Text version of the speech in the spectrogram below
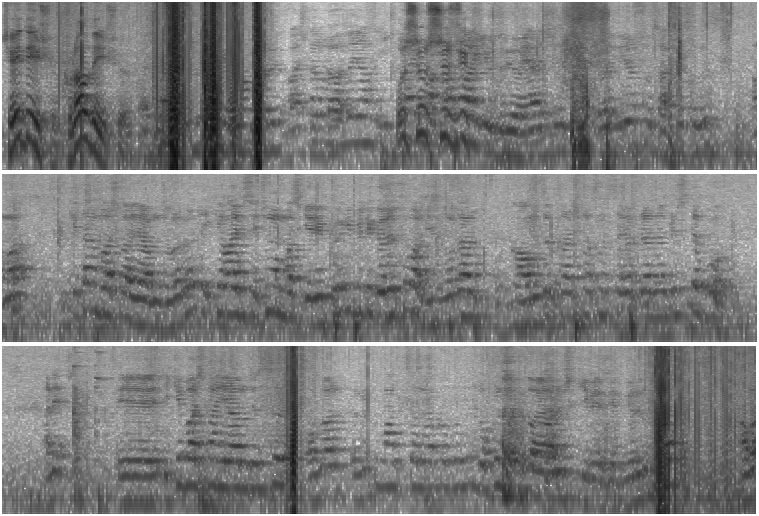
şey değişiyor, kural değişiyor. Duruyor. Yani şimdi öyle diyorsunuz haklısınız ama tane başkan yardımcıları var ve iki ayrı seçim olması gerekiyor gibi bir görüntü var. Biz buradan kanunun karışmasının sebeplerinden birisi de bu. Hani e, iki başkan yardımcısı o zaman öbürkü mantıktan bakıldığında dokuz dokuz oy almış gibi bir görüntü var. Ama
